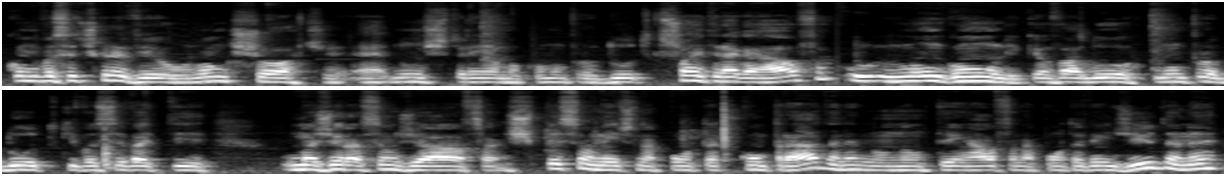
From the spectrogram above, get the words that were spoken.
como você descreveu, o long short é, num extremo como um produto que só entrega alfa, o long only, que é o valor, como um produto que você vai ter uma geração de alfa, especialmente na ponta comprada, né? não, não tem alfa na ponta vendida, né?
